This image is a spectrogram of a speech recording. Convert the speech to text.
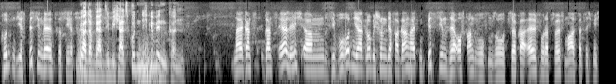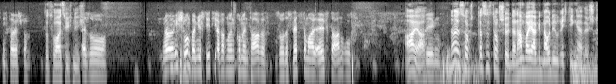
Kunden, die es ein bisschen mehr interessiert. Ja, dann werden Sie mich als Kunden nicht gewinnen können. Naja, ganz, ganz ehrlich, ähm, Sie wurden ja, glaube ich, schon in der Vergangenheit ein bisschen sehr oft angerufen, so circa elf oder zwölf Mal, falls ich mich nicht täusche. Das weiß ich nicht. Also, ja, ich schon, bei mir steht hier einfach nur in Kommentare, so das letzte Mal elfter Anruf, Ah ja. deswegen. Na, ist doch, das ist doch schön. Dann haben wir ja genau den richtigen erwischt.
